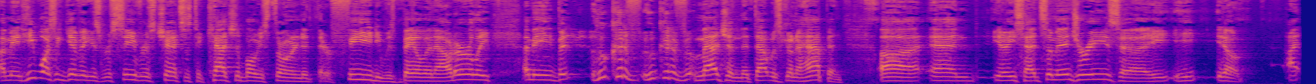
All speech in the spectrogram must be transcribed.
I mean, he wasn't giving his receivers chances to catch the ball. He was throwing it at their feet. He was bailing out early. I mean, but who could have who could have imagined that that was going to happen? Uh, and you know, he's had some injuries. Uh, he, he, you know, I,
